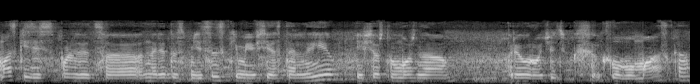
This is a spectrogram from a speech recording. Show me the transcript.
маски здесь используются наряду с медицинскими и все остальные, и все, что можно приурочить к слову маска.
